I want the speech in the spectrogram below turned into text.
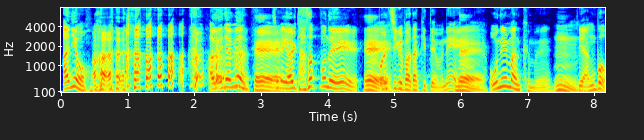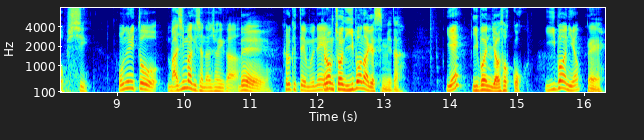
아니요. 아, 왜냐면 예. 제가 15분을 예. 벌칙을 받았기 때문에 네. 오늘만큼은 음. 또 양보 없이 오늘이 또 마지막이잖아요, 저희가. 네. 그렇기 때문에 그럼 전 2번 하겠습니다. 예? 2번 6곡. 2번이요? 네.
